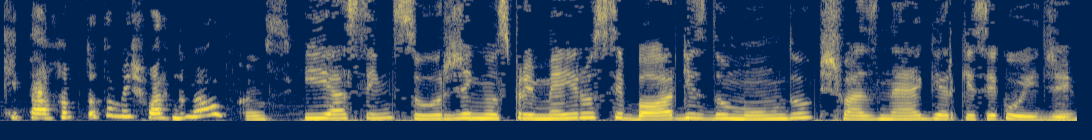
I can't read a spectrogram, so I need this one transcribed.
que estava totalmente fora do meu alcance. E assim surgem os primeiros ciborgues do mundo. Schwarzenegger que se cuide.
